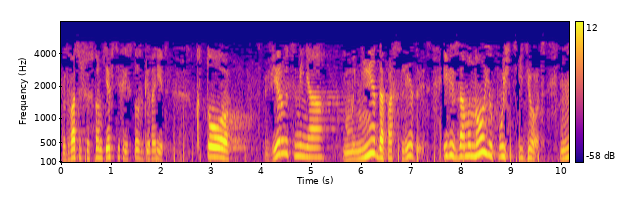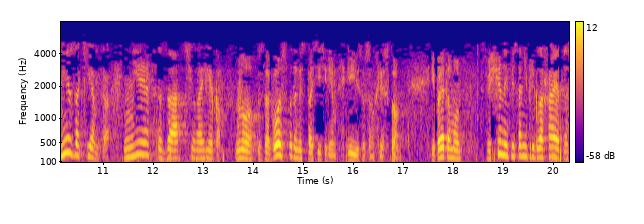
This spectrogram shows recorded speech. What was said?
в 26 тексте Христос говорит, «Кто верует в Меня, мне да последует, или за мною пусть идет, не за кем-то, не за человеком, но за Господом и Спасителем Иисусом Христом. И поэтому Священное Писание приглашает нас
